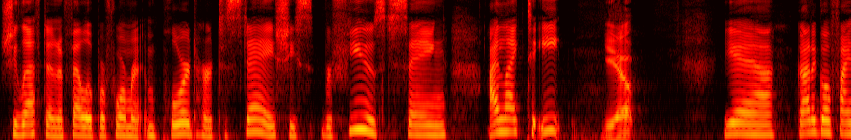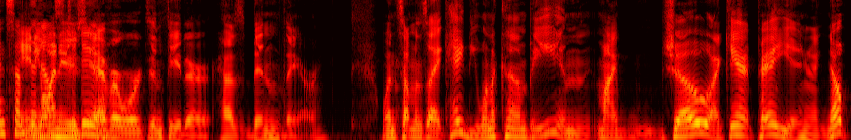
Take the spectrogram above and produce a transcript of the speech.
she left and a fellow performer implored her to stay. She s- refused, saying, "I like to eat." Yep. Yeah, got to go find something Anyone else to who's ever worked in theater has been there. When someone's like, "Hey, do you want to come be in my show? I can't pay you," and you're like, "Nope,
